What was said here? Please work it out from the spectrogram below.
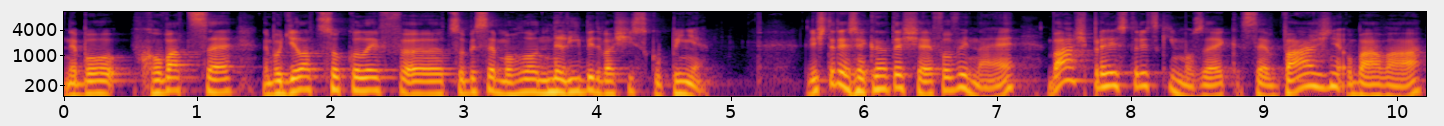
nebo chovat se nebo dělat cokoliv, co by se mohlo nelíbit vaší skupině. Když tedy řeknete šéfovi ne, váš prehistorický mozek se vážně obává,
